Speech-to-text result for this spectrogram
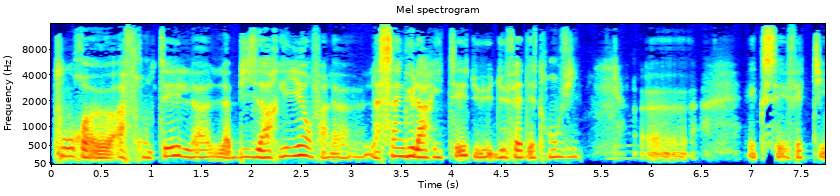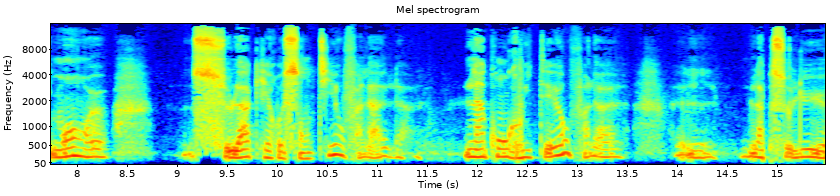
pour euh, affronter la, bizarrerie, enfin la, singularité du, du fait d'être en vie. Euh, et que c'est effectivement cela qui est ressenti, enfin l'incongruité, enfin l'absolue,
